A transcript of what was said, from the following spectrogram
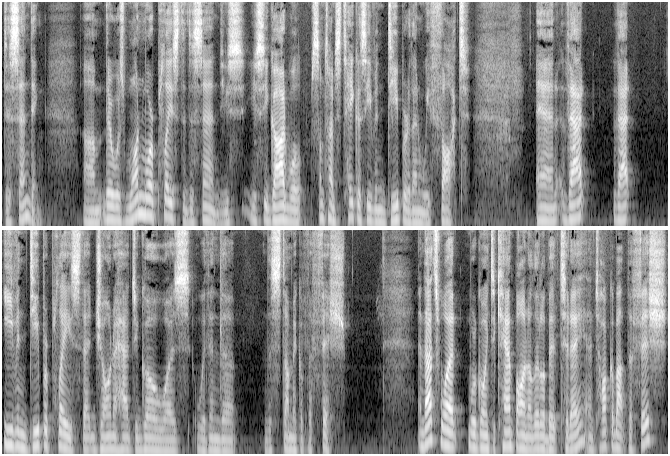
descending. Um, there was one more place to descend. You, you see, God will sometimes take us even deeper than we thought. And that, that even deeper place that Jonah had to go was within the, the stomach of the fish. And that's what we're going to camp on a little bit today and talk about the fish.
